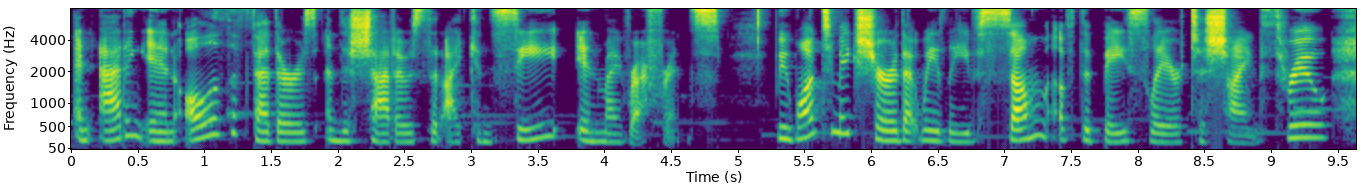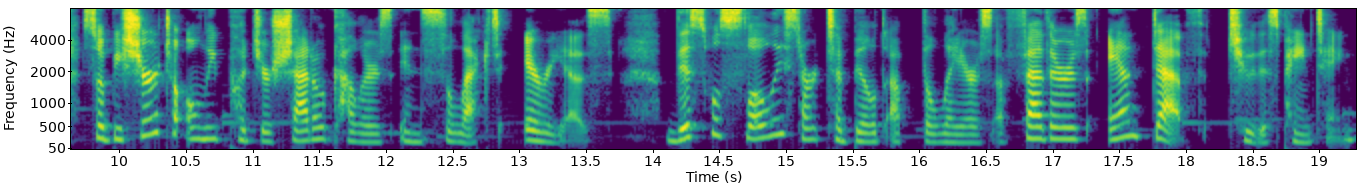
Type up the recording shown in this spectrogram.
and adding in all of the feathers and the shadows that I can see in my reference. We want to make sure that we leave some of the base layer to shine through, so be sure to only put your shadow colors in select areas. This will slowly start to build up the layers of feathers and depth to this painting.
